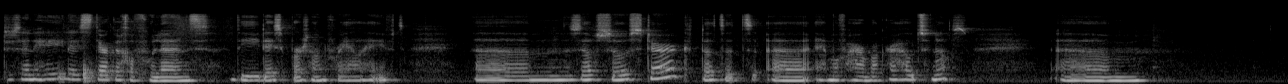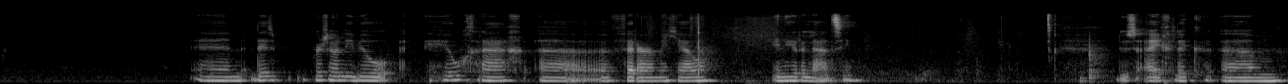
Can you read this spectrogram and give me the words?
er zijn hele sterke gevoelens die deze persoon voor jou heeft. Um, zelfs zo sterk dat het uh, hem of haar wakker houdt s'nachts. Um, en deze persoon die wil heel graag uh, verder met jou in die relatie. Dus eigenlijk um,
